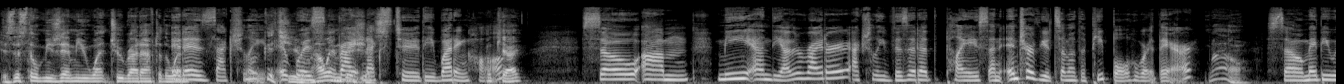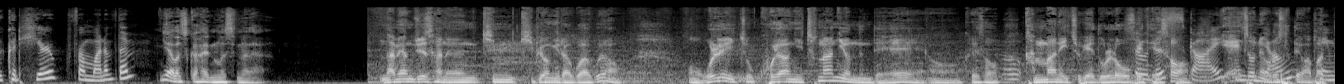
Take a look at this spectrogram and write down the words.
Is this the museum you went to right after the wedding? It is actually. Look at it was right next to the wedding hall. Okay. So, um, me and the other writer actually visited the place and interviewed some of the people who were there. Wow. So maybe we could hear from one of them. Yeah, let's go ahead and listen to that. 남양주에 사는 김기병이라고 하고요. 어, 원래 이쪽 고향이 천안이었는데 어, 그래서 간만에 이쪽에 놀러 오게 So this 돼서 guy, 예전에 Kim 어렸을 때 Young, 와봤던 came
